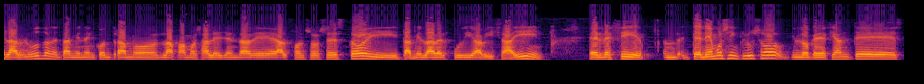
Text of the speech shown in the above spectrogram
la Luz, donde también encontramos la famosa leyenda de Alfonso VI y también la del judío Abisaín. Es decir, tenemos incluso lo que decía antes,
